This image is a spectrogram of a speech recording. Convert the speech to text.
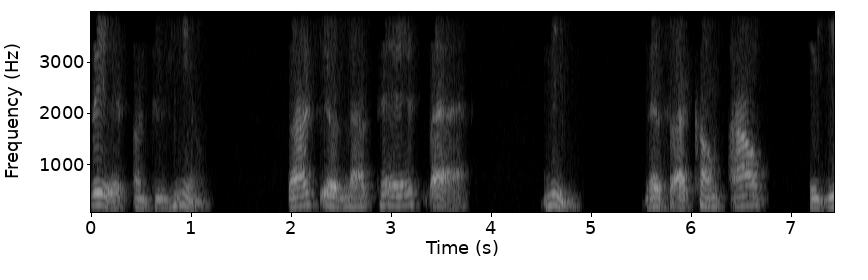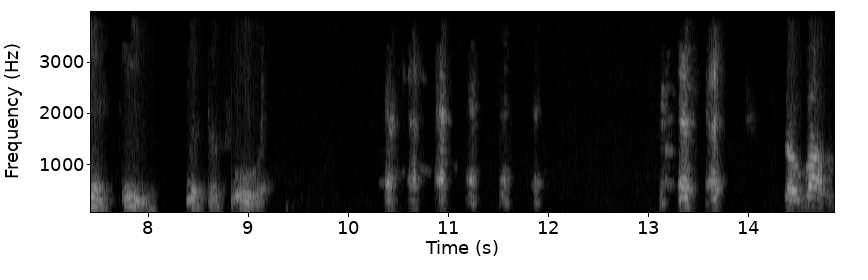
said unto him, Thou shalt not pass by me, lest I come out against thee with the sword. so, mother,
